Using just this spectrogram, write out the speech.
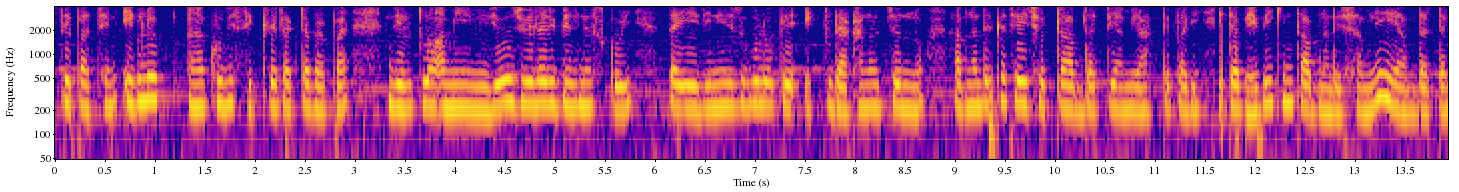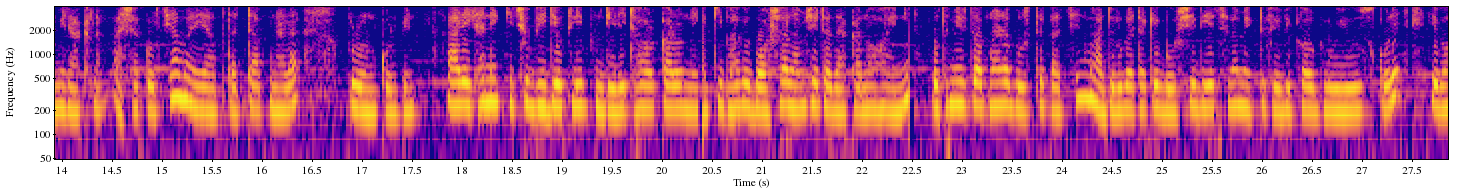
বুঝতে পাচ্ছেন এগুলো খুবই সিক্রেট একটা ব্যাপার। যেহেতু আমি নিজেও জুয়েলারি বিজনেস করি, তাই এই জিনিসগুলোকে একটু দেখানোর জন্য আপনাদের কাছে এই ছোট্ট আবদারটি আমি রাখতে পারি। এটা ভেবেই কিন্তু আপনাদের সামনে এই আবদারটা আমি রাখলাম। আশা করছি আমার এই আবদারটা আপনারা পূরণ করবেন। আর এখানে কিছু ভিডিও ক্লিপ ডিলিট হওয়ার কারণে কীভাবে বসালাম সেটা দেখানো হয়নি। প্রথমেই তো আপনারা বুঝতে পারছেন মা দুর্গাটাকে বসিয়ে দিয়েছিলাম একটু ফেভিকল গ্লু ইউজ করে এবং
